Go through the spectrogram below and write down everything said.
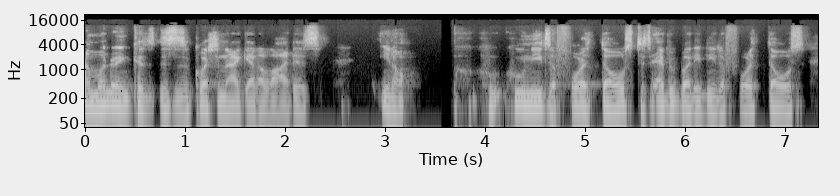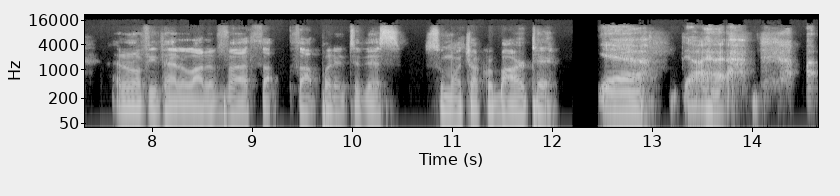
I'm wondering because this is a question i get a lot is you know who, who needs a fourth dose? Does everybody need a fourth dose? I don't know if you've had a lot of uh, th- thought put into this Sumon Chakrabarti. Yeah, yeah. I,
